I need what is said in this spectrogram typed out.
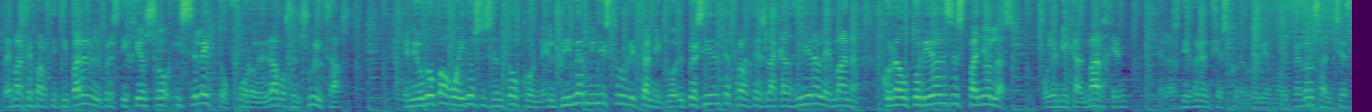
Además de participar en el prestigioso y selecto foro de Davos en Suiza, en Europa Guaidó se sentó con el primer ministro británico, el presidente francés, la canciller alemana, con autoridades españolas, polémica al margen de las diferencias con el gobierno de Pedro Sánchez,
